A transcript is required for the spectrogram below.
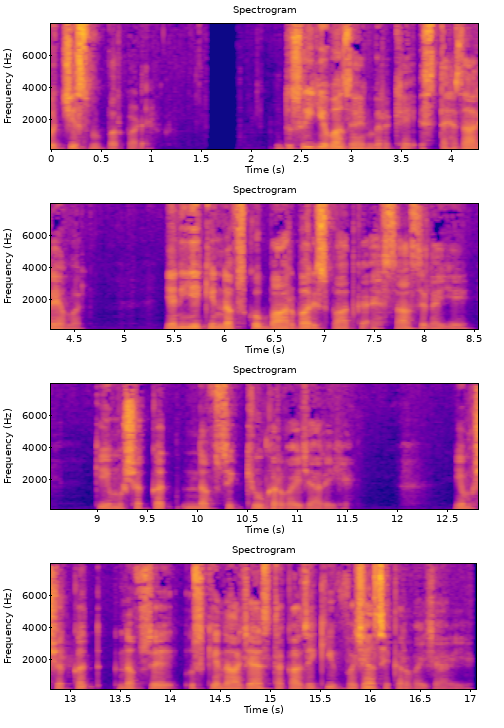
وہ جسم پر پڑے۔ دوسری یہ بات ذہن میں رکھے استحزار عمل۔ یعنی یہ کہ نفس کو بار بار اس بات کا احساس دلائیے کہ یہ مشقت نفس سے کیوں کروائی جا رہی ہے۔ یہ مشقت نفس اس کے ناجائز تقاضے کی وجہ سے کروائی جا رہی ہے۔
